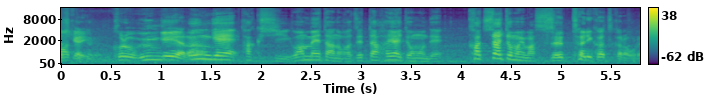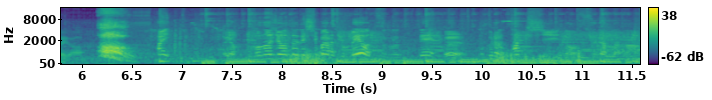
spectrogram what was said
わっ確かに。てくるこれも運ゲーやな。運ゲー。タクシー。1m の方が絶対速いと思うんで勝ちたいと思います。絶対に勝つから俺が。はい。この状態でしばらく目をつぶってうん僕らタクシーの姿が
